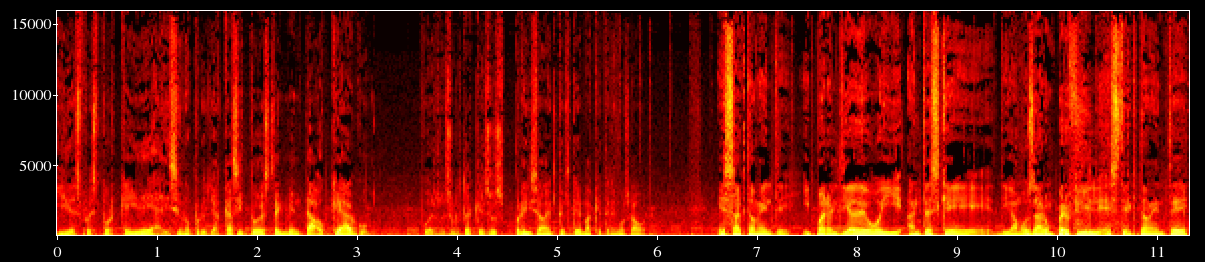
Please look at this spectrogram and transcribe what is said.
Y después, ¿por qué idea? Dice uno, pero ya casi todo está inventado, ¿qué hago? Pues resulta que eso es precisamente el tema que tenemos ahora. Exactamente. Y para el día de hoy, antes que, digamos, dar un perfil estrictamente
